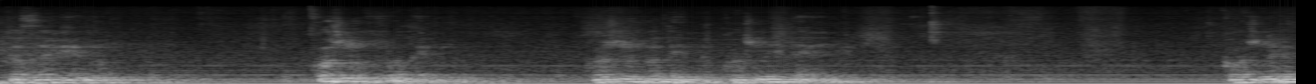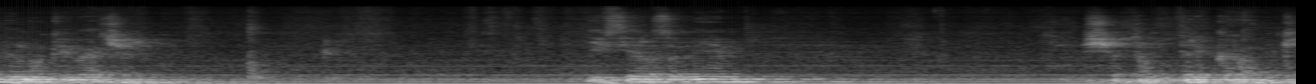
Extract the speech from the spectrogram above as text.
хто загинув. Кожну хвилину, кожну годину, кожний день, кожний одинокий вечір. І всі розуміємо, що там три крапки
